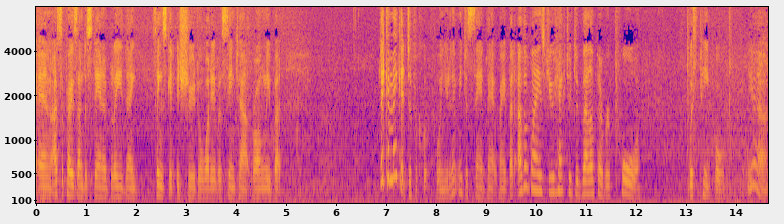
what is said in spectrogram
and I suppose understandably they things get issued or whatever sent out wrongly, but they can make it difficult for you. Let me just say it that way. But otherwise, you have to develop a rapport with people yeah,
